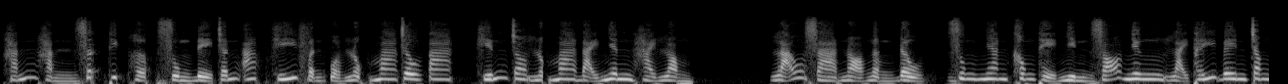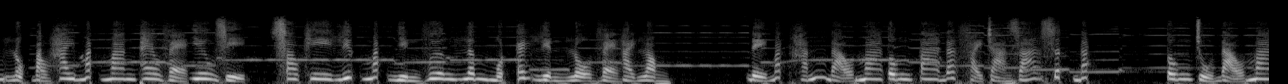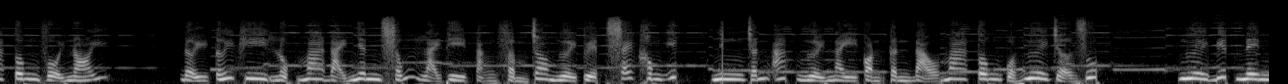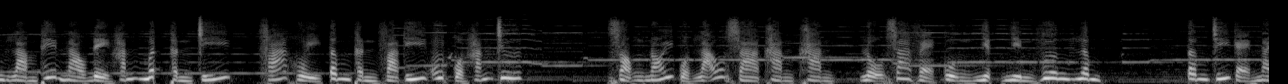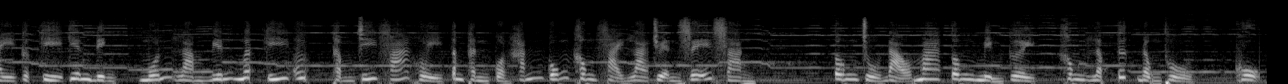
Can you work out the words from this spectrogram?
Hắn hẳn rất thích hợp dùng để chấn áp khí vận của lục ma châu ta, khiến cho lục ma đại nhân hài lòng. Lão già nọ ngẩng đầu, dung nhan không thể nhìn rõ nhưng lại thấy bên trong lục bảo hai mắt mang theo vẻ yêu dị. Sau khi liếc mắt nhìn Vương Lâm một cách liền lộ vẻ hài lòng. Để bắt hắn đạo ma tông ta đã phải trả giá rất đắt. Tông chủ đạo ma tông vội nói. Đợi tới khi lục ma đại nhân sống lại thì tặng phẩm cho người tuyệt sẽ không ít. Nhưng chấn áp người này còn cần đạo ma tông của ngươi trợ giúp. Ngươi biết nên làm thế nào để hắn mất thần trí, phá hủy tâm thần và ký ức của hắn chứ? Giọng nói của lão già khàn khàn, lộ ra vẻ cuồng nhiệt nhìn Vương Lâm. Tâm trí kẻ này cực kỳ kiên định, muốn làm biến mất ký ức, thậm chí phá hủy tâm thần của hắn cũng không phải là chuyện dễ dàng. Tông chủ đạo Ma Tông mỉm cười, không lập tức đồng thủ. Khụ!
